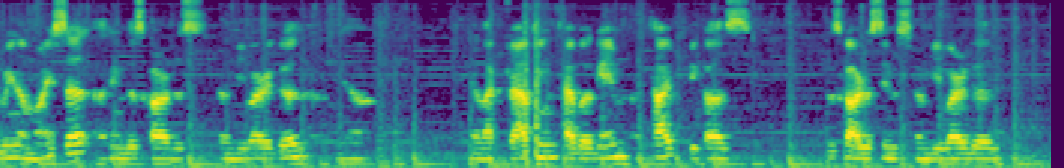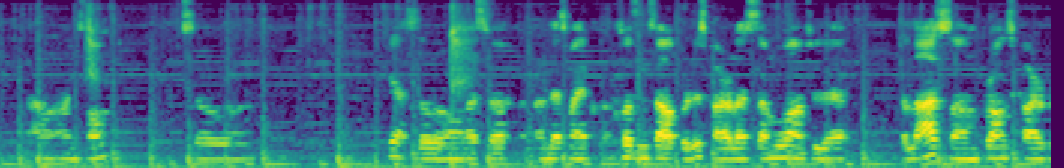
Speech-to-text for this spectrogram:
arena mindset, I think this card is gonna be very good. You know, you know like drafting type of game type because this card just seems gonna be very good uh, on its own. So yeah, so let's uh, um, that's my closing thought for this card. Let's uh, move on to the the last um, bronze card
